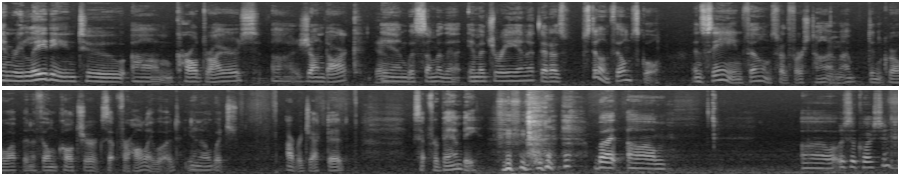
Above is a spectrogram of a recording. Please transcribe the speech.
in relating to um, Carl Dreyer's uh, Jeanne d'Arc Yeah. and with some of the imagery in it that I was still in film school and seeing films for the first time. I didn't grow up in a film culture except for Hollywood, you know, which I rejected, except for Bambi. but um, uh, what was the question?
